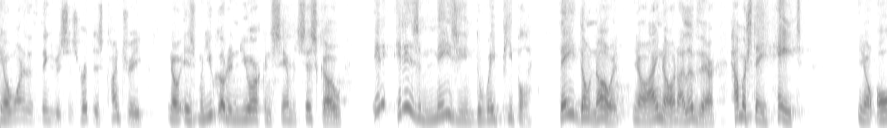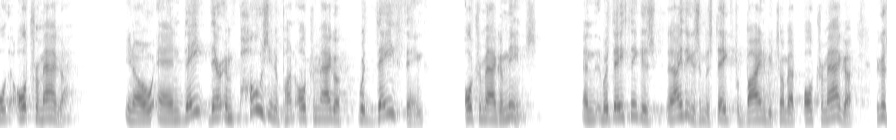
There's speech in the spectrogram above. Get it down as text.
you know, one of the things which has hurt this country, you know, is when you go to New York and San Francisco, it, it is amazing the way people, they don't know it. You know, I know it. I live there. How much they hate, you know, all the ultra MAGA, you know, and they, they're imposing upon ultra MAGA what they think ultra MAGA means. And what they think is, and I think it's a mistake for Biden to be talking about ultra MAGA because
